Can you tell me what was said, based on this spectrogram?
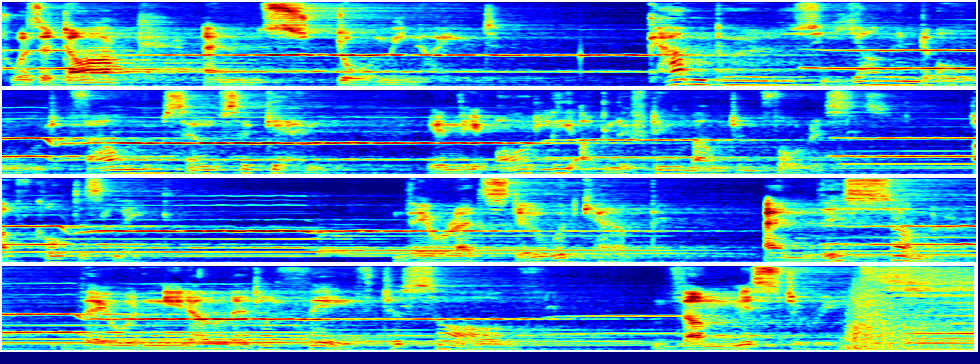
'Twas a dark and stormy night. Campers, young and old, found themselves again in the oddly uplifting mountain forests of Cultus Lake. They were at Stillwood Camp, and this summer they would need a little faith to solve the mystery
